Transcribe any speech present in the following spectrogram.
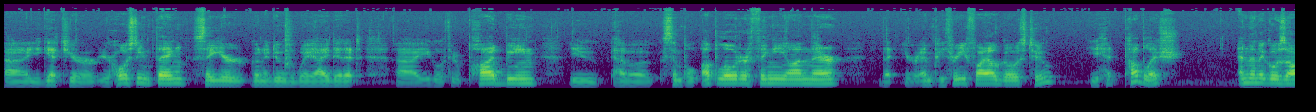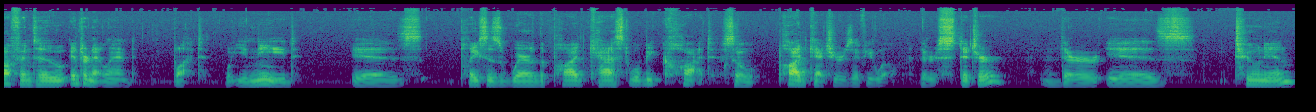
uh, you get your, your hosting thing. Say you're going to do the way I did it. Uh, you go through Podbean. You have a simple uploader thingy on there that your MP3 file goes to. You hit publish and then it goes off into internet land. But what you need is places where the podcast will be caught. So, podcatchers, if you will. There's Stitcher, there is TuneIn,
